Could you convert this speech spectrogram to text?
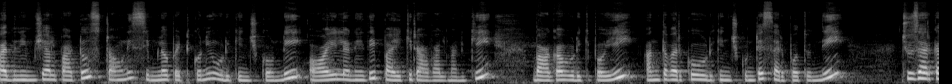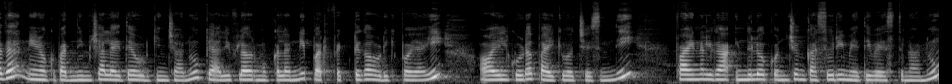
పది నిమిషాల పాటు స్టవ్ని సిమ్లో పెట్టుకొని ఉడికించుకోండి. ఆయిల్ అనేది పైకి రావాలి మనకి. బాగా ఉడికిపోయి అంతవరకు ఉడికించుకుంటే సరిపోతుంది. చూసారు కదా నేను ఒక పది నిమిషాలు అయితే ఉడికించాను. క్యాలీఫ్లవర్ ముక్కలన్నీ పర్ఫెక్ట్గా ఉడికిపోయాయి. ఆయిల్ కూడా పైకి వచ్చేసింది. ఫైనల్గా ఇందులో కొంచెం కసూరి మేతి వేస్తున్నాను.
